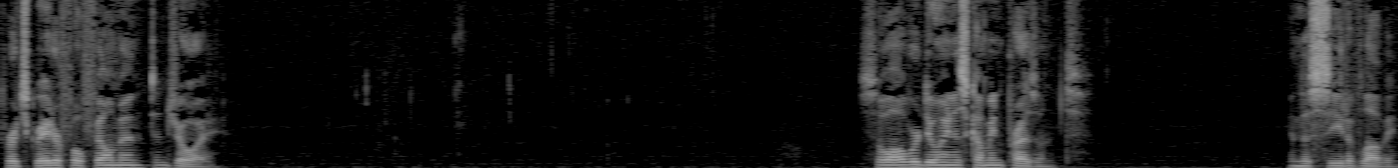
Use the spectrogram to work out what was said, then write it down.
for its greater fulfillment and joy. So all we're doing is coming present in the seat of loving.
